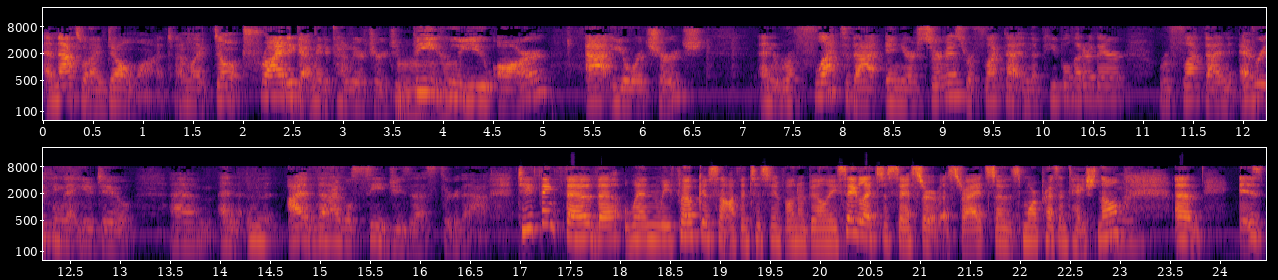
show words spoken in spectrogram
and that's what i don't want i'm like don't try to get me to come to your church be who you are at your church and reflect that in your service reflect that in the people that are there reflect that in everything that you do um, and, and I, then i will see jesus through that Do you think though that when we focus on authenticity and vulnerability, say let's just say a service, right? So it's more presentational. Um, is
